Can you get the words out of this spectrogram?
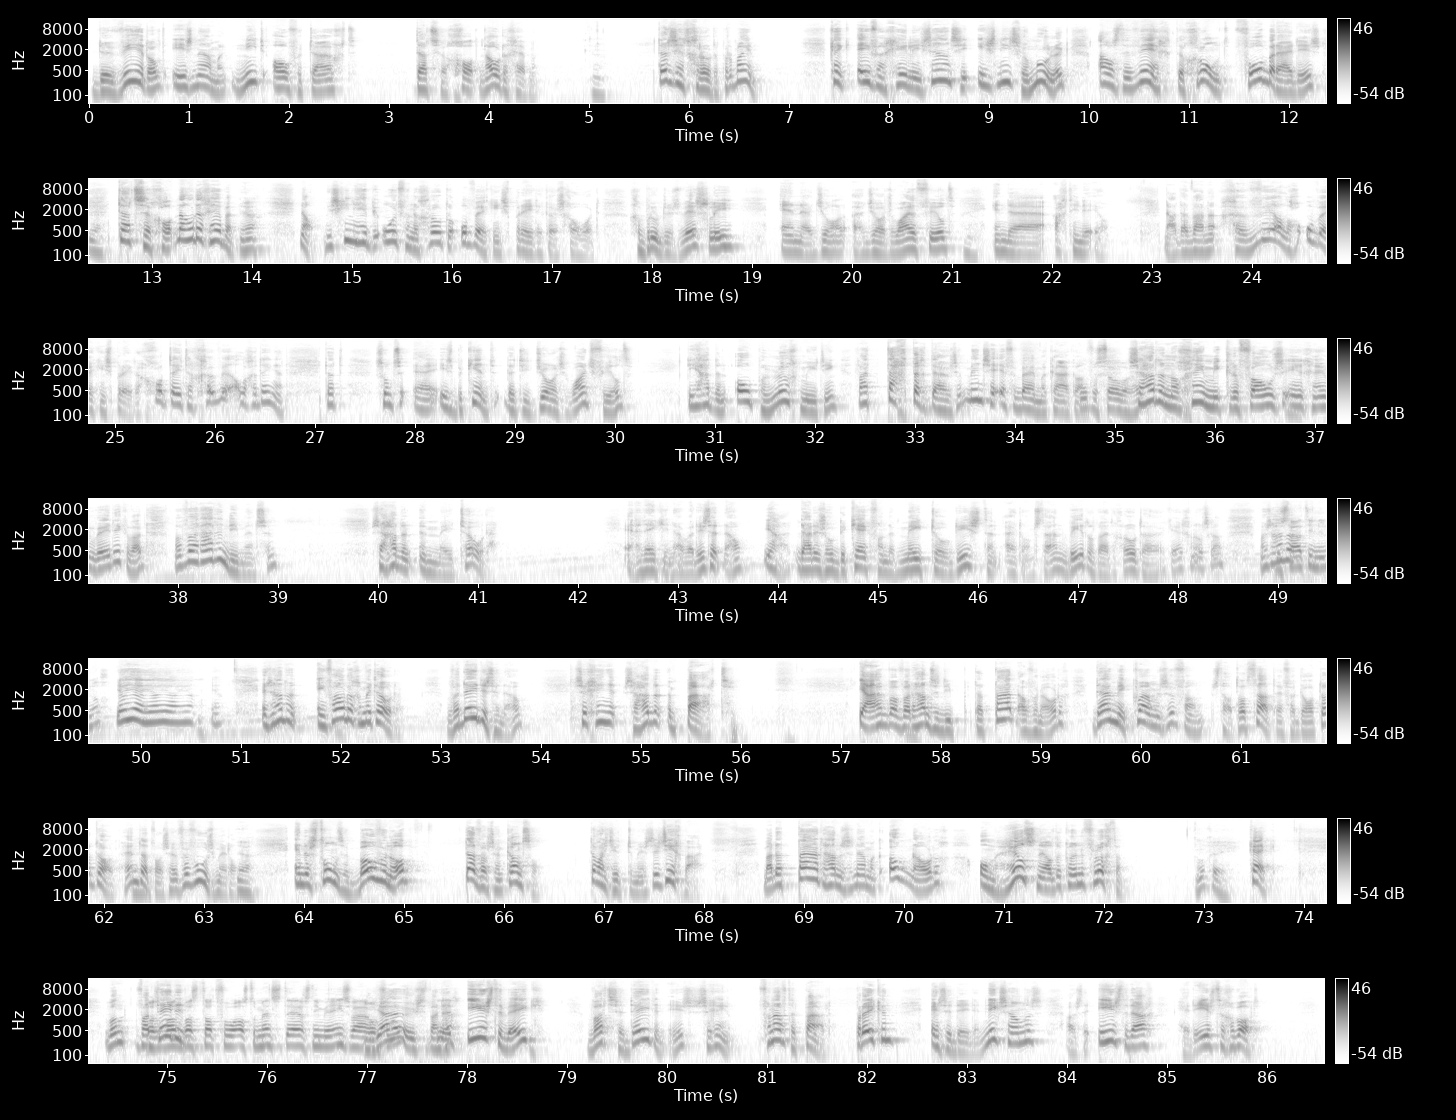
de wereld is namelijk niet overtuigd dat ze God nodig hebben. Ja. Dat is het grote probleem. Kijk, evangelisatie is niet zo moeilijk als de weg, de grond voorbereid is Ja. dat ze God nodig hebben. ja. Nou, misschien heb je ooit van de grote opwekkingspredikers gehoord. Gebroeders Wesley en eh, eh, George Whitefield in de 18e eeuw. Nou, dat waren geweldige opwekkingspredikers. God deed er geweldige dingen. Dat, soms eh, is bekend dat die George Whitefield, die had een openluchtmeeting waar 80.000 mensen even bij elkaar kwamen. Onvoorstelbaar. Ze hadden nog geen microfoons in, geen weet ik wat. Maar waar hadden die mensen? Ze hadden een methode. En dan denk je, nou wat is dat nou? Ja, daar is ook de kerk van de Methodisten uit ontstaan. Wereldwijd een grote kerkgenootschap. Maar ze hadden, Bestaat die nu nog? ja, ja, ja, ja, ja, ja. En ze hadden een eenvoudige methode. Wat deden ze nou? Ze, gingen, ze hadden een paard. Ja, maar waar hadden ze die, dat paard nou voor nodig? Daarmee kwamen ze van stad tot stad en van dorp tot dorp. Hè? Dat was hun vervoersmiddel. Ja. En daar stonden ze bovenop, dat was hun kansel. Dan was je tenminste zichtbaar. Maar dat paard hadden ze namelijk ook nodig om heel snel te kunnen vluchten. Oké. Kijk, want wat Was, deden... was, dat voor als de mensen het ergens niet mee eens waren? of? Juist, want Ja? de eerste week, wat ze deden is, ze gingen vanaf dat paard preken en ze deden niks anders als de eerste dag het eerste gebod.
